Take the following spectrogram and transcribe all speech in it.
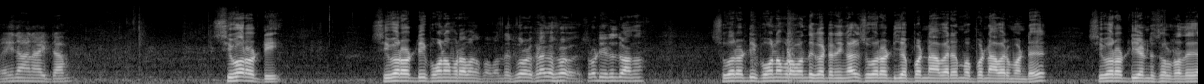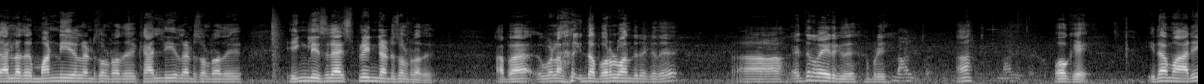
மெயினான ஐட்டம் சிவரொட்டி. சிவரொட்டி போன முறை வந்த வந்து சுவ கிழக்க சுவ- சுவரொட்டி வாங்க. சுவரொட்டி போன முறை வந்து கேட்ட நீங்கள் சுவரொட்டி எப்படின்னா வரும் எப்படின்னா வரும்ண்டு? சிவரொட்டி என்று சொல்கிறது அல்லது மண்ணீரல் என்று சொல்கிறது கல்லீரல் என்று சொல்கிறது இங்கிலீஷில் ஸ்ப்ளிண்ட் என்று சொல்கிறது அப்போ இவ்வளோ இந்த பொருள் வந்துருக்குது. எத்தனை ரூபாய் இருக்குது இப்படி? ஆ? ஓகே. இதை மாதிரி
